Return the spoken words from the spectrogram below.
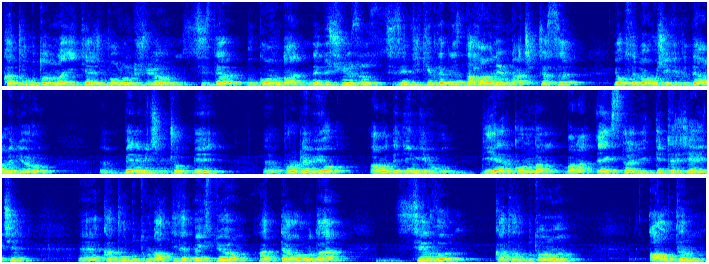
katıl butonuna ihtiyacımız olduğunu düşünüyorum. Sizler bu konuda ne düşünüyorsunuz? Sizin fikirleriniz daha önemli açıkçası. Yoksa ben bu şekilde devam ediyorum. Benim için çok bir e, problemi yok. Ama dediğim gibi bu diğer konular bana ekstra yük getireceği için e, katıl butonunu aktif etmek istiyorum. Hatta onu da silver katıl butonu, altın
